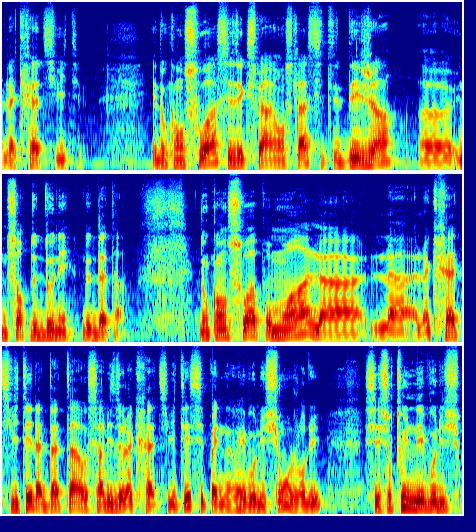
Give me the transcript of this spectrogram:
la créativité. Et donc en soi, ces expériences-là, c'était déjà euh, une sorte de données, de data. Donc en soi, pour moi, la, créativité, la data au service de la créativité, ce n'est pas une révolution aujourd'hui, c'est surtout une évolution.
